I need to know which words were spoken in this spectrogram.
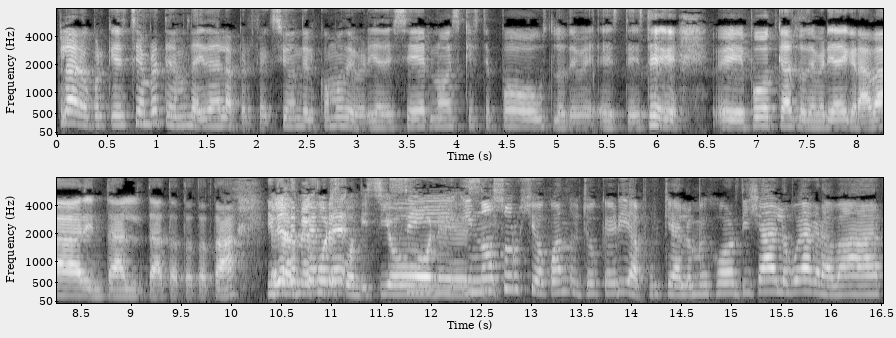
Claro, porque siempre tenemos la idea de la perfección, del cómo debería de ser, no es que este post, lo debe, este, este eh, podcast lo debería de grabar en tal, ta, ta, ta, ta, ta. Y de las mejores condiciones. y no surgió cuando yo quería, porque a lo mejor dije, ah, lo voy a grabar,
